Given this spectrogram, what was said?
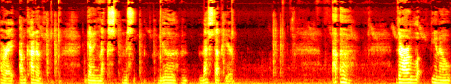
all right, I'm kind of getting mixed, mis, messed up here. there are, you know,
